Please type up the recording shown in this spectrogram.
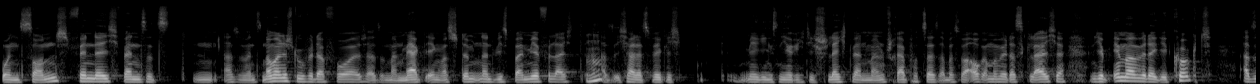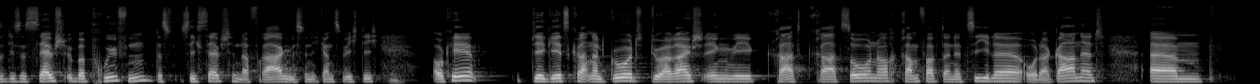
Und sonst finde ich, wenn es jetzt, also wenn es nochmal eine Stufe davor ist, also man merkt, irgendwas stimmt nicht, wie es bei mir vielleicht, also ich hatte jetzt wirklich, mir ging es nie richtig schlecht während meinem Schreibprozess, aber es war auch immer wieder das Gleiche. Und ich habe immer wieder geguckt, also dieses Selbstüberprüfen, das sich selbst hinterfragen, das finde ich ganz wichtig. Okay, dir geht's gerade nicht gut, du erreichst irgendwie gerade so noch krampfhaft deine Ziele oder gar nicht. Ähm,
